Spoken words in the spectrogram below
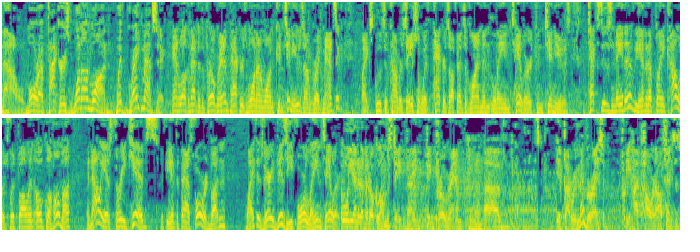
Now, more of Packers One on One with Greg Matzek. And welcome back to the program. Packers One on One continues. I'm Greg Matzek. My exclusive conversation with Packers offensive lineman Lane Taylor continues. Texas native, he ended up playing college football in Oklahoma, and now he has three kids. If you hit the fast forward button, Life is very busy for Lane Taylor. Well, you ended up at Oklahoma State, big, big program. Uh-huh. Uh, if I remember right, pretty high-powered offenses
